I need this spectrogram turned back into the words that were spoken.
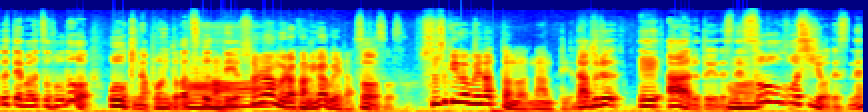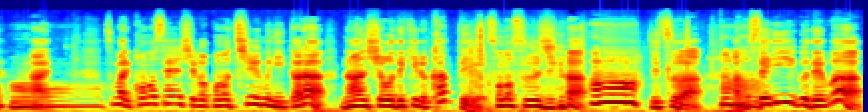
打てば打つほど大きなポイントがつくっていう。それは村上が上だそうそうそう。鈴木が上だったのは何ていう ?WAR というですね、総合指標ですね。はい。つまりこの選手がこのチームにいたら何勝できるかっていう、その数字が、実は、あの、セリーグでは、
